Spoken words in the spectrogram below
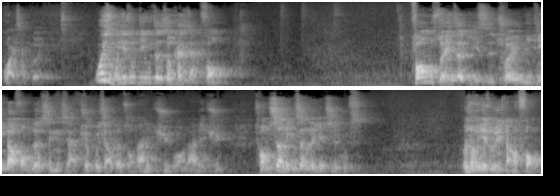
怪才对。为什么耶稣基督这个时候开始讲风？风随着意思吹，你听到风的声响，却不晓得从哪里去，往哪里去。从圣灵生的也是如此。为什么耶稣一讲到风？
